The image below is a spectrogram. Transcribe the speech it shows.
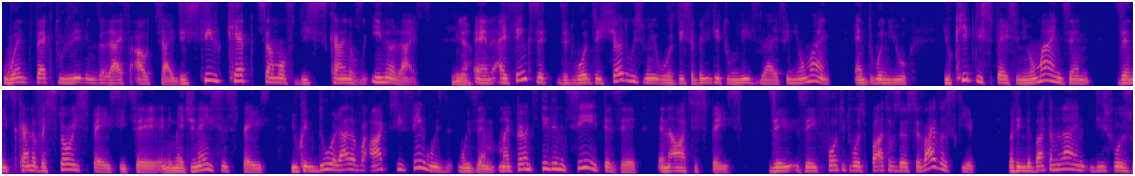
went back to living the life outside. They still kept some of this kind of inner life. Yeah. And I think that, that what they shared with me was this ability to live life in your mind. And when you you keep this space in your mind, then then it's kind of a story space. It's a, an imagination space. You can do a lot of artsy thing with with them. My parents didn't see it as a, an artsy space. They they thought it was part of their survival skill. But in the bottom line, this was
